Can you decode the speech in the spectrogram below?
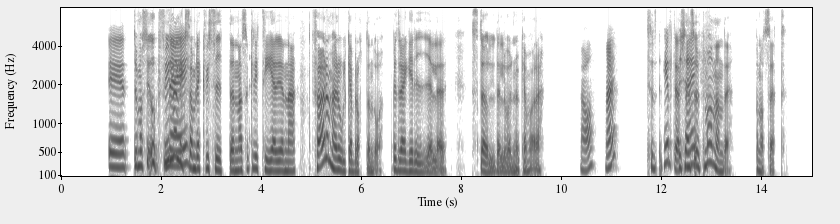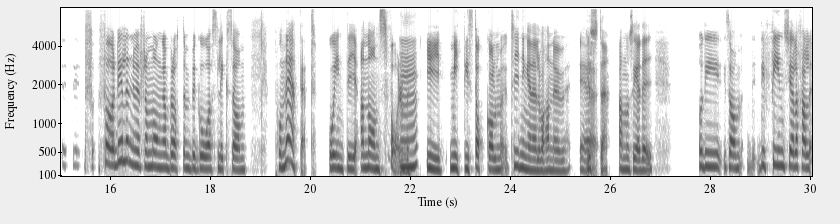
Eh, Du måste ju uppfylla Nej. liksom rekvisiten, alltså kriterierna för de här olika brotten då. Bedrägeri eller stöld eller vad det nu kan vara. ja, nej, Så helt rätt. det känns nej. utmanande på något sätt. Fördelen nu eftersom många brotten begås liksom på nätet och inte i annonsform Mm, i Mitt i Stockholm-tidningen eller vad han nu eh, annonserade i. Och det, liksom, det, finns ju i alla fall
